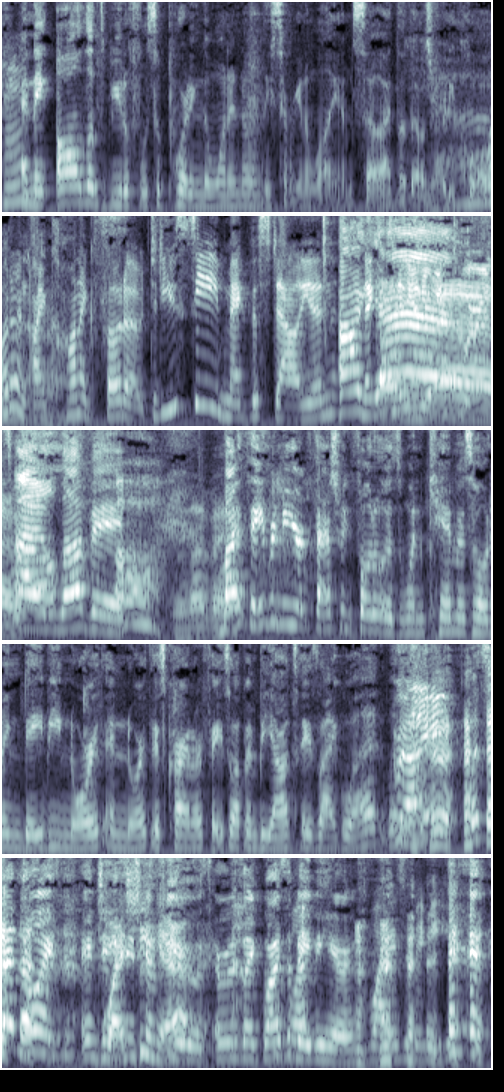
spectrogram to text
and they all looked beautiful supporting the one and only Serena Williams. So I thought that was pretty cool. What an iconic photo. Did you see Meg the Stallion Ah, next yes. to Anna Wintour as well? Oh. I love it. Love it. My favorite New York Fashion Week photo is when Kim is holding baby North and North is crying her face off and Beyonce's like, What? What Right? What's that noise? And Jay Z's here? confused. Everyone's like, Why is the Why- baby here? Why is the baby here?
